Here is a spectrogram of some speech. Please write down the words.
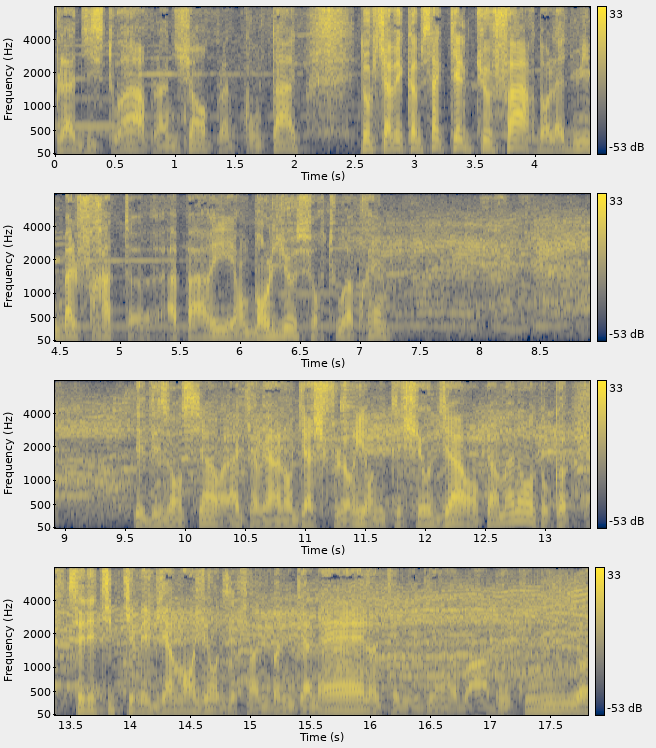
plein d'histoires, plein de gens, plein de contacts. Donc il y avait comme ça quelques phares dans la nuit malfrate à Paris, en banlieue surtout après. Il y des anciens voilà, qui avaient un langage fleuri, on était chez Audiard en permanence. Donc euh, c'est des types qui aimaient bien manger, on disait faire une bonne gamelle, qui aimaient bien boire un bon coup. Euh.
